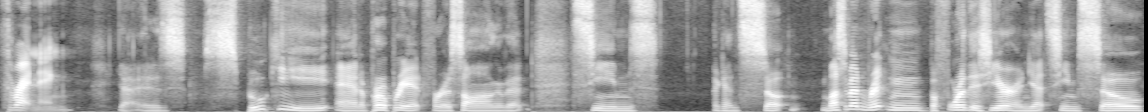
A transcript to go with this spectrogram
threatening. Yeah, it is spooky and appropriate for a song that seems again so must have been written before this year and yet seems so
